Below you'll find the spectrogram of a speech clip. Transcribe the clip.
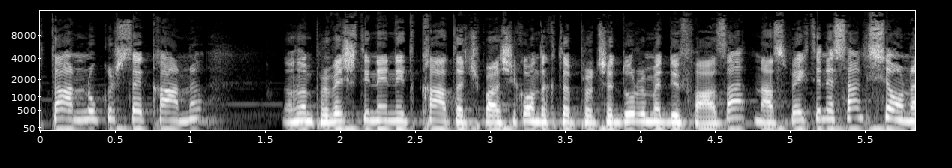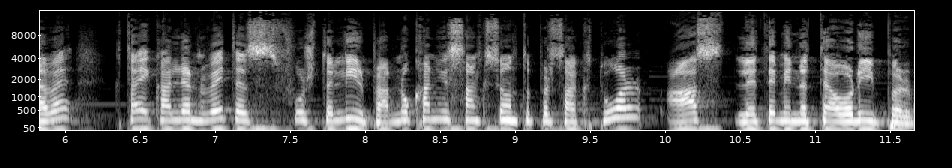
këta nuk është se kanë Domethënë përveç këtij nenit 4 që parashikonte këtë procedurë me dy faza, në aspektin e sanksioneve, këta i kanë lënë vetes fushë të lirë, pra nuk kanë një sanksion të përcaktuar as le të themi në teori për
